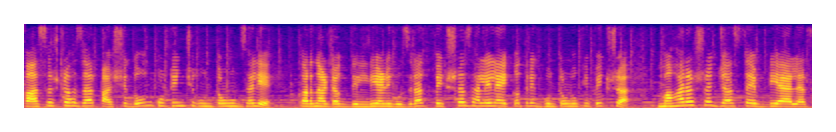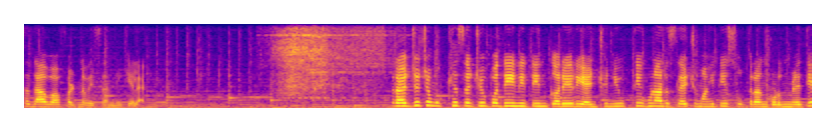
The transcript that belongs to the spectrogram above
पासष्ट हजार पाचशे दोन कोटींची गुंतवणूक झाली आहे. कर्नाटक दिल्ली आणि गुजरातपेक्षा झालेल्या एकत्रित गुंतवणुकीपेक्षा महाराष्ट्रात जास्त एफडीआय आल्याचा दावा फडणवीसांनी केला आहे राज्याच्या मुख्य सचिवपदी नितीन करीर यांची नियुक्ती होणार असल्याची माहिती सूत्रांकडून मिळते.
